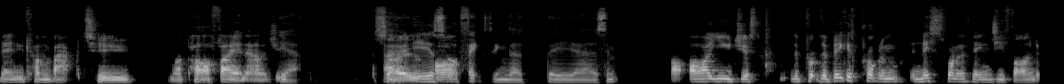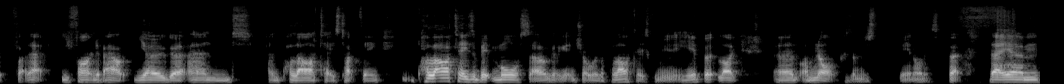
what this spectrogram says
then come back to my parfait analogy. Yeah. So uh, you're sort of fixing the the uh, are you just the the biggest problem and this is one of the things you find that you find about yoga and and pilates type thing pilates a bit more so i'm going to get in trouble with the pilates community here but like um, i'm not because i'm just being honest but they um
